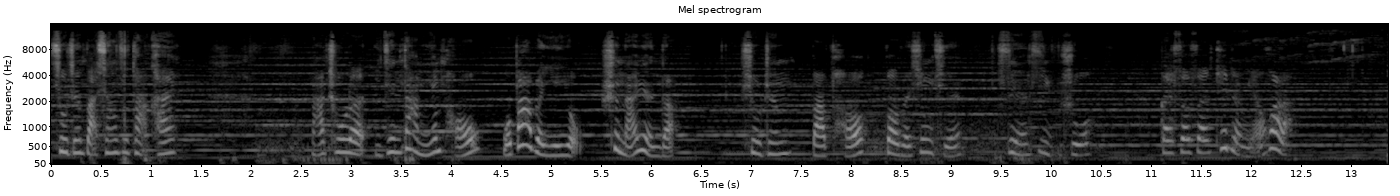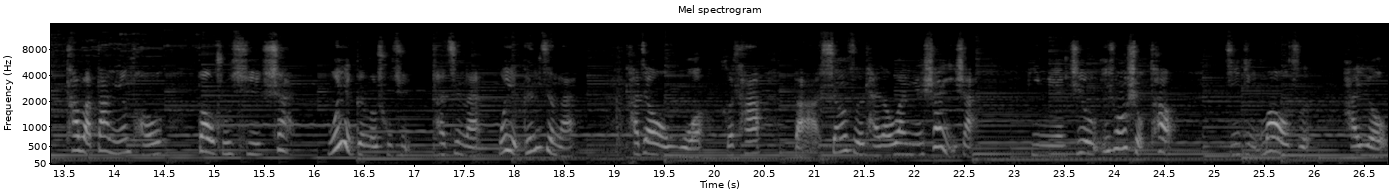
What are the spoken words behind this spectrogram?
秀珍把箱子打开，拿出了一件大棉袍。我爸爸也有，是男人的。秀珍把袍抱在胸前，自言自语说：“该翻翻贴点棉花了。”他把大棉袍抱出去晒，我也跟了出去。他进来，我也跟进来。他叫我和他把箱子抬到外面晒一晒，里面只有一双手套、几顶帽子，还有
